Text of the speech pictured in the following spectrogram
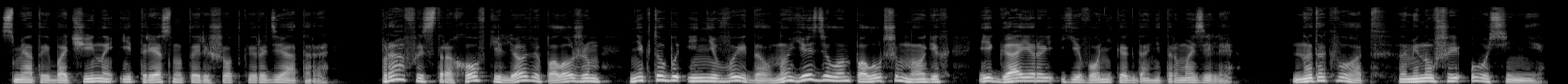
с мятой бочиной и треснутой решеткой радиатора. Прав и страховки Леве, положим, никто бы и не выдал, но ездил он получше многих, и гайеры его никогда не тормозили. Но так вот, о минувшей осени.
